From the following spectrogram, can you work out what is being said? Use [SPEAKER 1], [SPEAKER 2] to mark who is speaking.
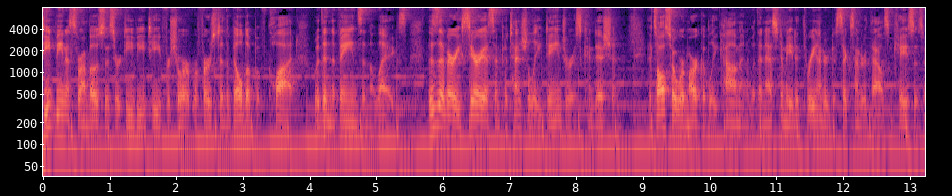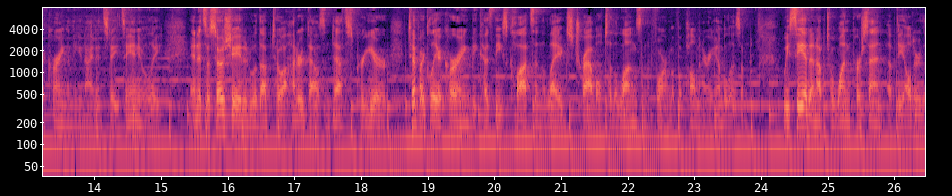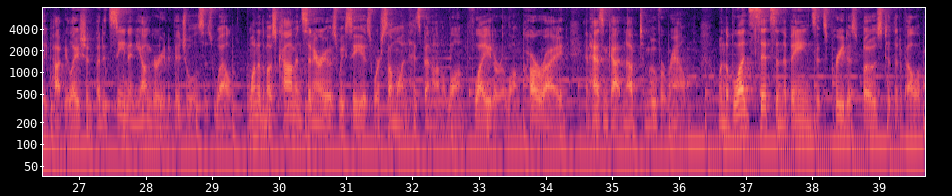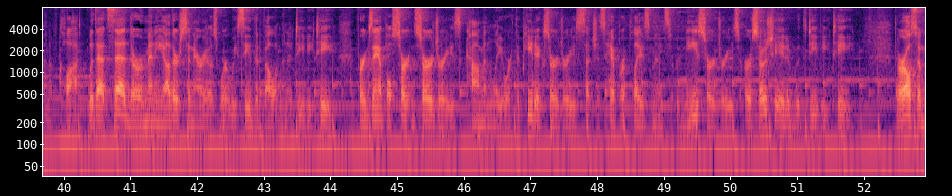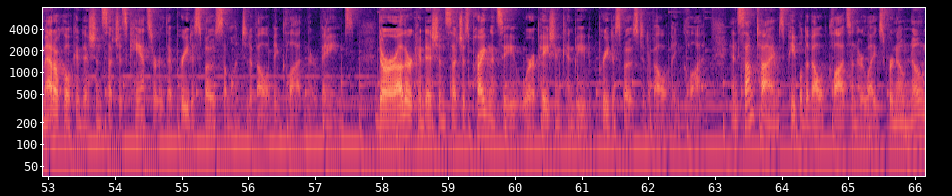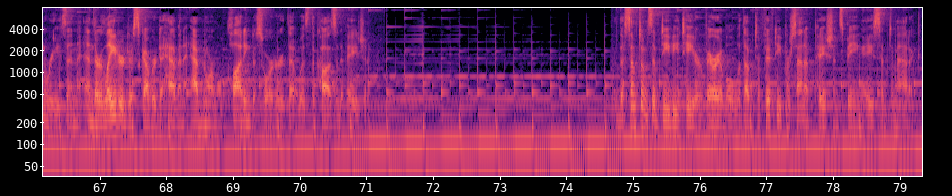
[SPEAKER 1] Deep venous thrombosis, or DVT for short, refers to the buildup of clot within the veins in the legs. This is a very serious and potentially dangerous condition. It's also remarkably common, with an estimated 300 to 600,000 cases occurring in the United States annually, and it's associated with up to 100,000 deaths per year, typically occurring because these clots in the legs travel to the lungs in the form of a pulmonary embolism. We see it in up to 1% of the elderly population, but it's seen in younger individuals as well. One of the most most common scenarios we see is where someone has been on a long flight or a long car ride and hasn't gotten up to move around. When the blood sits in the veins, it's predisposed to the development of clot. With that said, there are many other scenarios where we see the development of DVT. For example, certain surgeries, commonly orthopedic surgeries such as hip replacements or knee surgeries, are associated with DVT. There are also medical conditions such as cancer that predispose someone to developing clot in their veins. There are other conditions such as pregnancy where a patient can be predisposed to developing clot. And sometimes people develop clots in their legs for no known reason and they're later discovered to have an abnormal clotting disorder that was the causative agent. The symptoms of DVT are variable, with up to 50% of patients being asymptomatic.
